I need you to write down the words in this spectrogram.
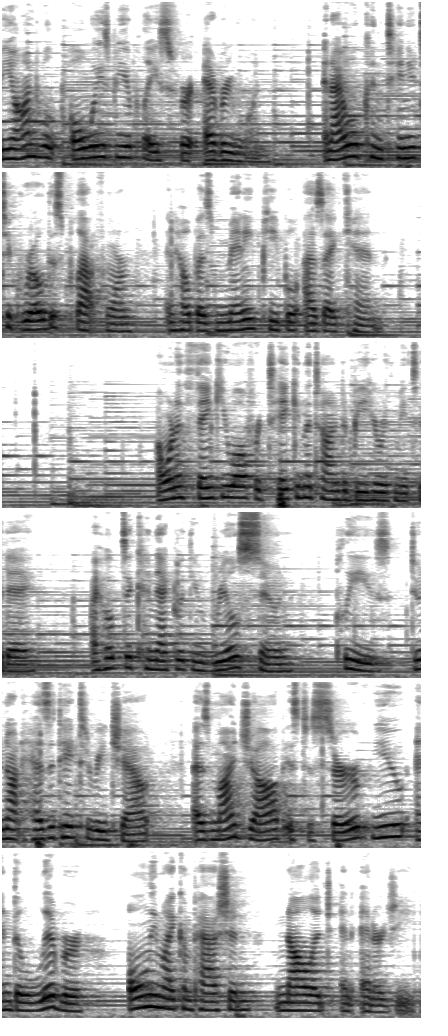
Beyond will always be a place for everyone, and I will continue to grow this platform and help as many people as I can. I want to thank you all for taking the time to be here with me today. I hope to connect with you real soon. Please do not hesitate to reach out, as my job is to serve you and deliver only my compassion, knowledge, and energy.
